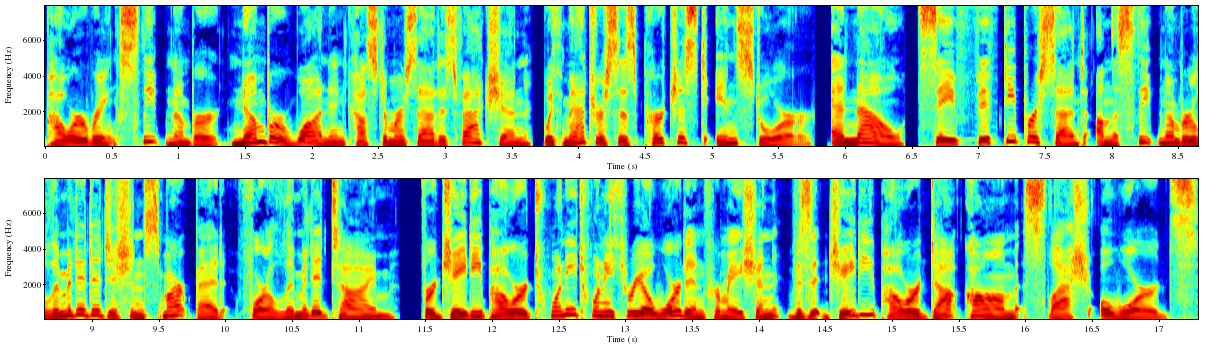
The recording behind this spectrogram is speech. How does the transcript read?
Power ranks Sleep Number number 1 in customer satisfaction with mattresses purchased in-store. And now, save 50% on the Sleep Number limited edition Smart Bed for a limited time. For JD Power 2023 award information, visit jdpower.com/awards.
